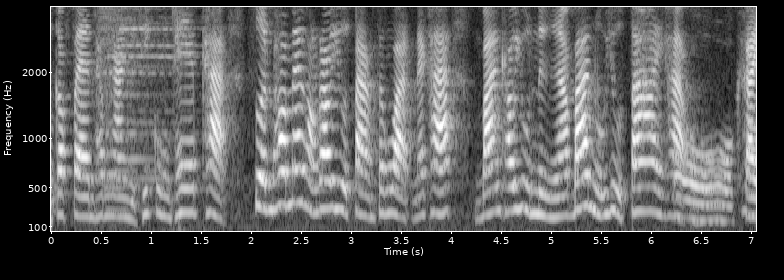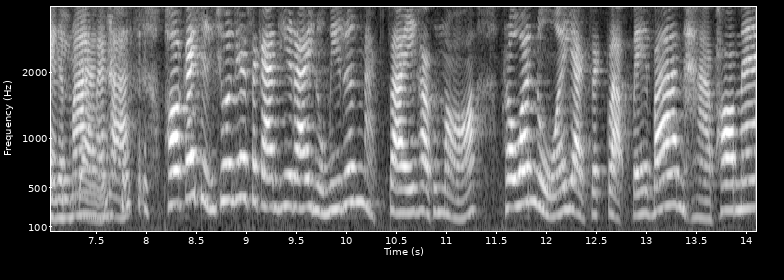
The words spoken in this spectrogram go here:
หนูกับแฟนทำงานอยู่ที่กรุงเทพค่ะ ส่วนพ่อแม่ของเราอยู่ต่างจังหวัดนะคะ บ้านเขาอยู่เหนือบ้านหนูอยู่ใต้ค่ะโอ้โอ้โหค่ะไกลกันมากดีจังนะคะ พอใกล้ถึงช่วงเทศกาลทีไรหนูมีเรื่องหนักใจค่ะคุณหมอ เพราะว่าหนูอะอยากจะกลับไปบ้านหาพ่อแม่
